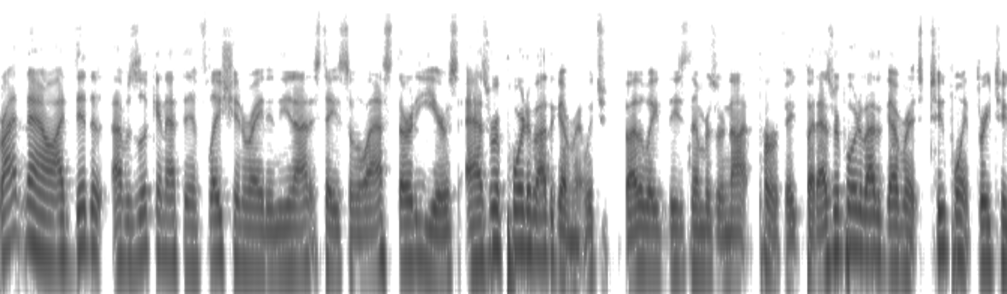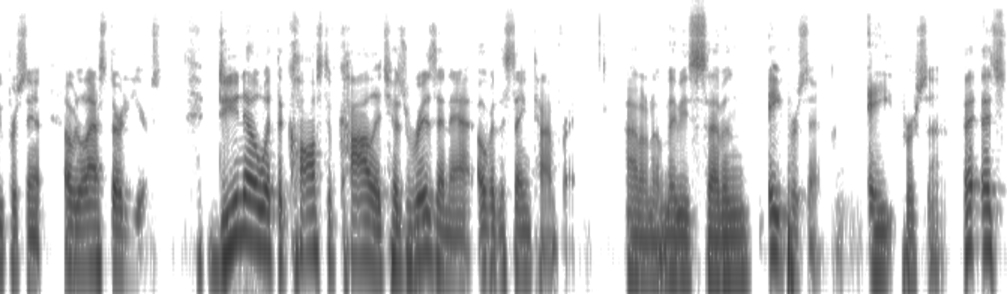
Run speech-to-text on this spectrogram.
Right now, I did. The, I was looking at the inflation rate in the United States over the last 30 years, as reported by the government. Which, by the way, these numbers are not perfect, but as reported by the government, it's 2.32 percent over the last 30 years. Do you know what the cost of college has risen at over the same time frame? I don't know, maybe seven, Eight percent. eight percent. That's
